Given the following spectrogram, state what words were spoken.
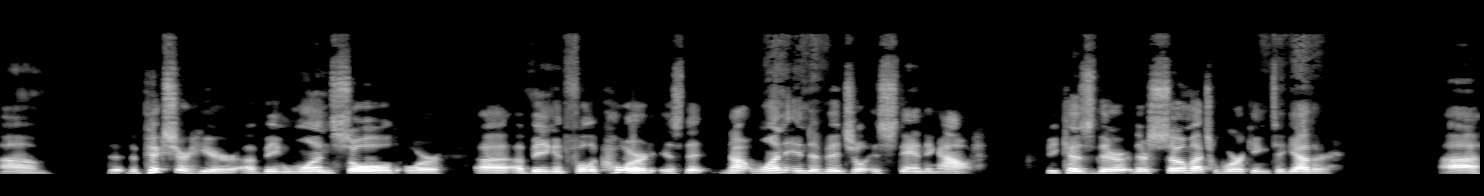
Um, the, the picture here of being one souled or uh, of being in full accord is that not one individual is standing out because they're so much working together. Uh,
